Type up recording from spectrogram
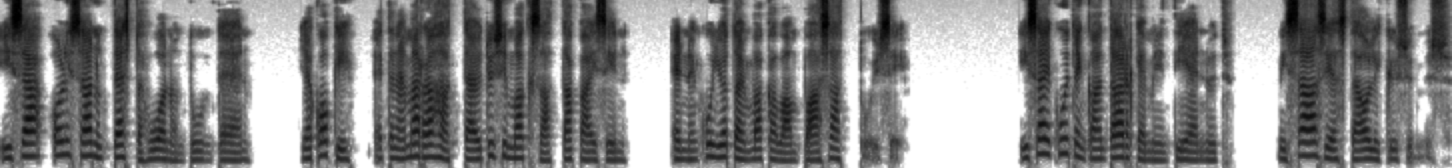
Isä oli saanut tästä huonon tunteen ja koki, että nämä rahat täytyisi maksaa takaisin ennen kuin jotain vakavampaa sattuisi. Isä ei kuitenkaan tarkemmin tiennyt, missä asiasta oli kysymys.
